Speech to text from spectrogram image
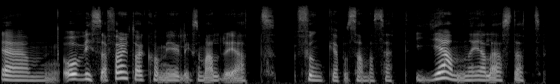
Um, och vissa företag kommer ju liksom aldrig att funka på samma sätt igen. Jag läste att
